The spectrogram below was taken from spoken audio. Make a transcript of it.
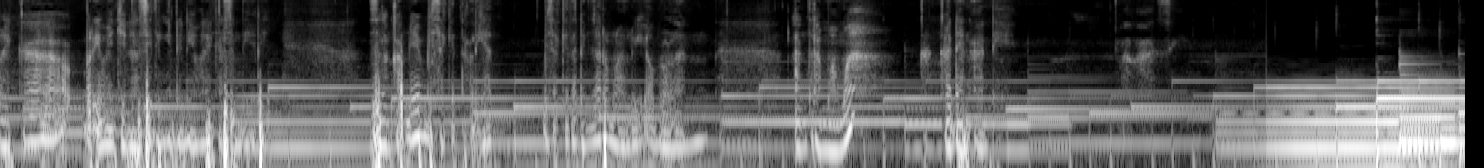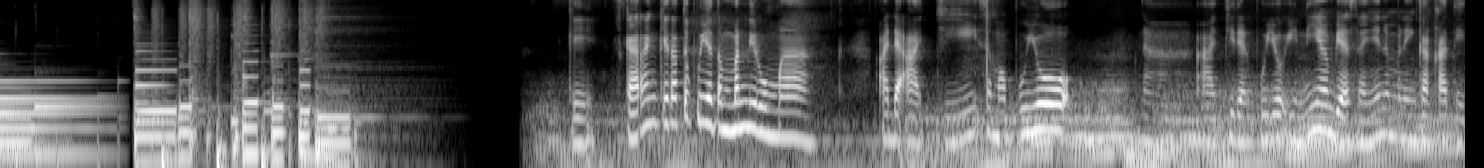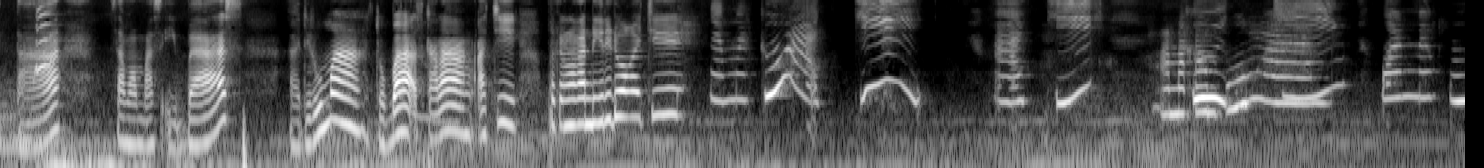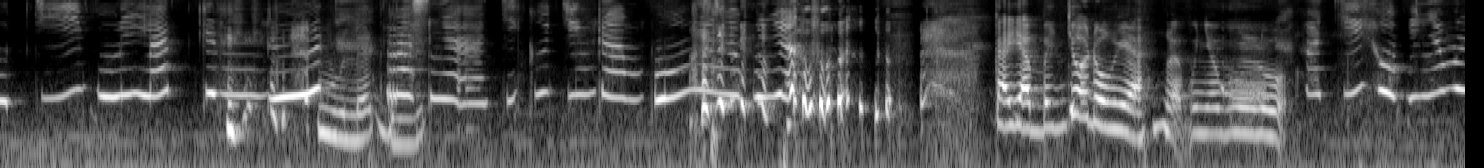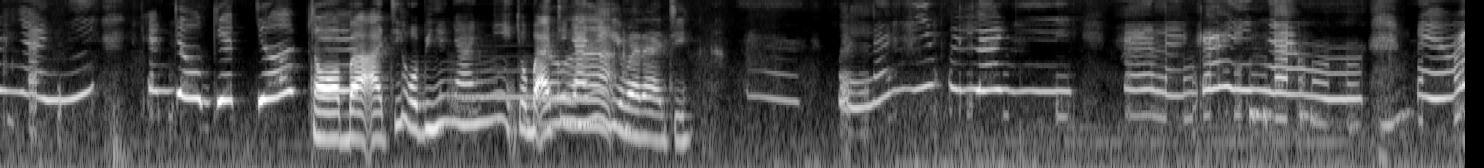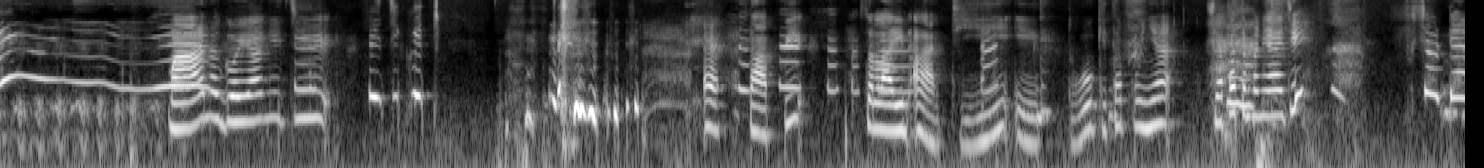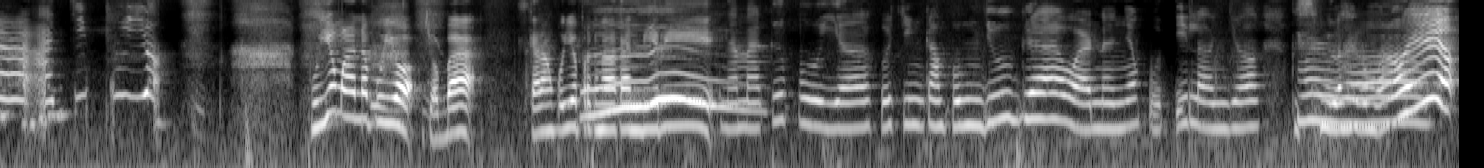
Mereka berimajinasi dengan dunia mereka sendiri. Selengkapnya bisa kita lihat, bisa kita dengar melalui obrolan antara mama, kakak, dan adik. Oke, sekarang kita tuh punya teman di rumah. Ada Aci sama Puyo. Nah, Aci dan Puyo ini yang biasanya nemenin kakak Tita sama Mas Ibas eh, di rumah. Coba sekarang Aci perkenalkan diri dong Aci. Namaku Aci. Aci. Anak kampungan. Warna putih, bulat, gendut. Bulat. Rasnya Aci kucing kampung. Nggak punya bulu. Kayak bejo dong ya, nggak punya bulu. Aci hobinya bernyanyi dan joget-joget. Coba Aci hobinya nyanyi. Coba Aci nyanyi gimana Aci? Pelangi, pelangi. Alangkah indahmu. Mana goyangnya Ci? Eh, tapi selain Aci itu kita punya siapa temannya Aci? Saudara Aci Puyo. Puyo mana Puyo? Coba sekarang Puyo perkenalkan diri. Namaku Puyo, kucing kampung juga. Warnanya putih lonjong. Bismillahirrahmanirrahim.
